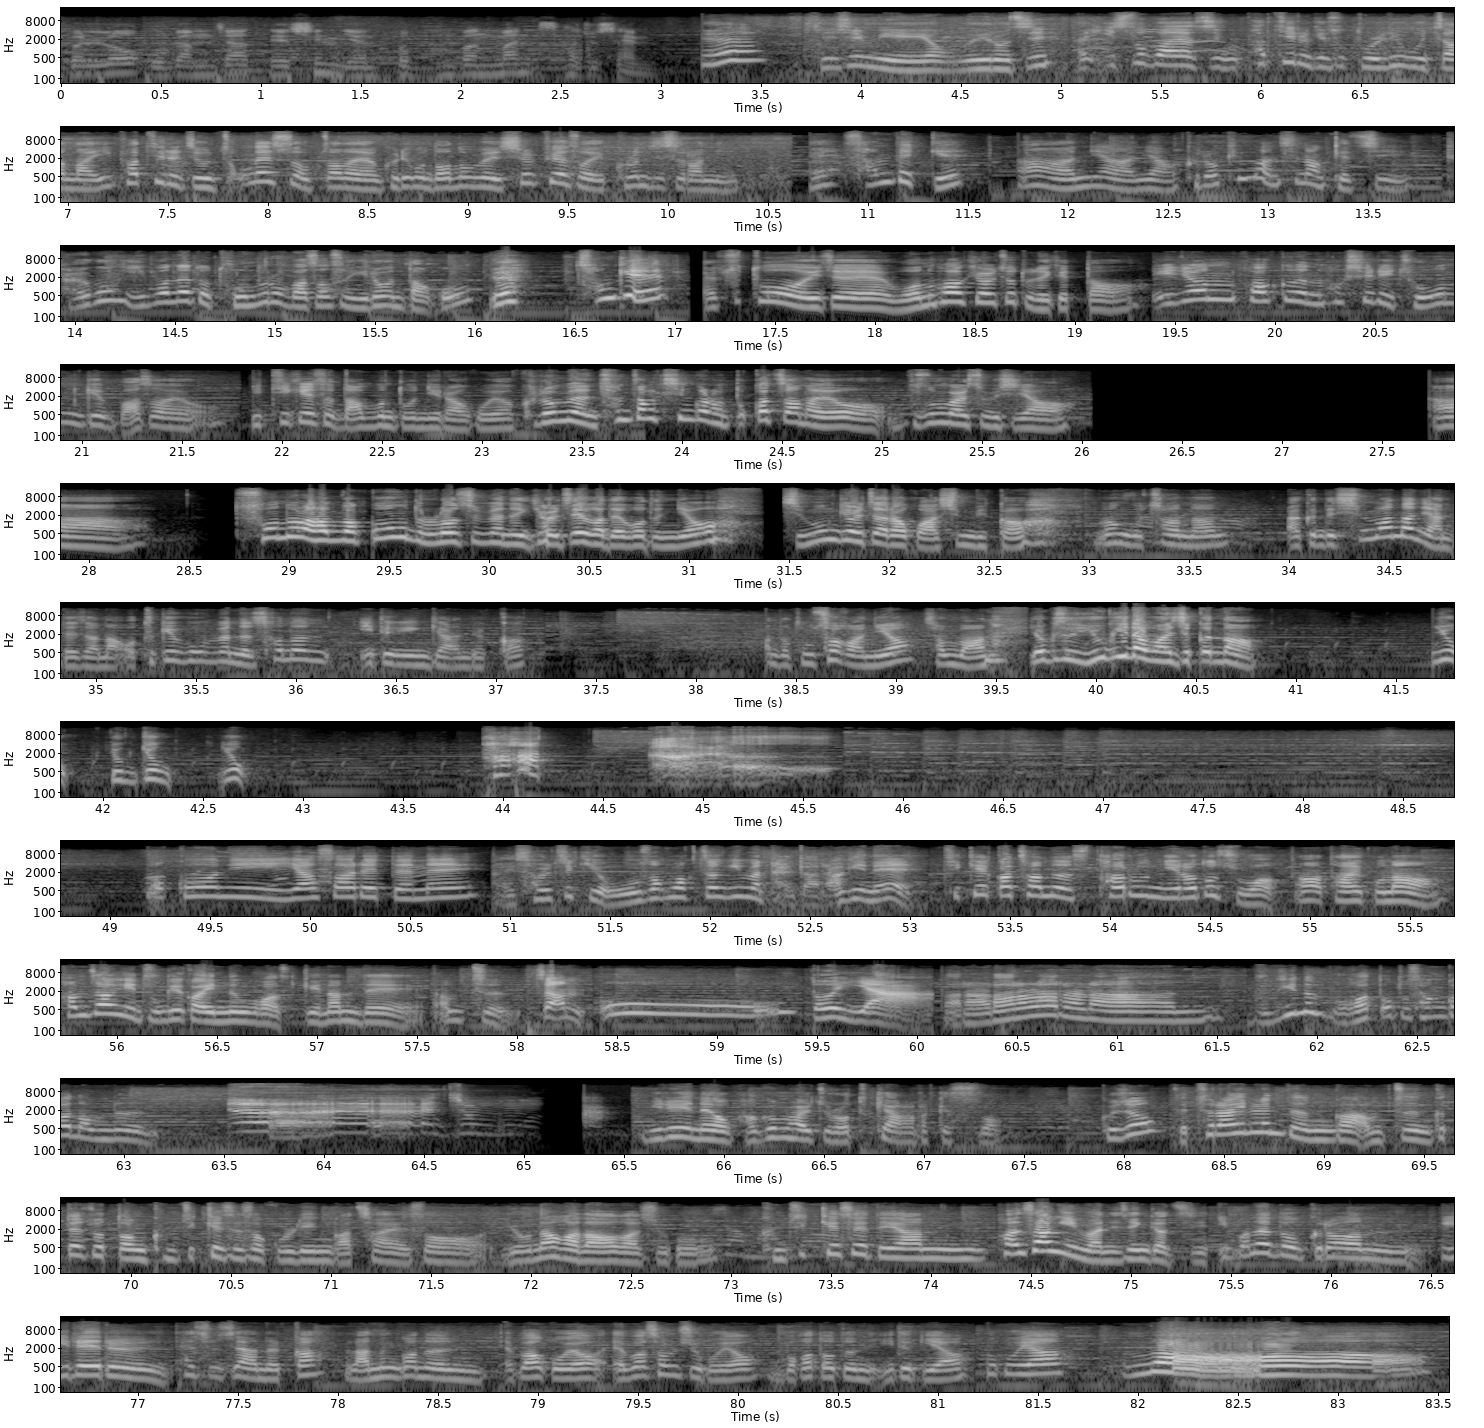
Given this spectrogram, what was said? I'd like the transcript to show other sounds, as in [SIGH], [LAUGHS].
이걸로 오감자 대신 연폭 한 번만 사주셈. 예? 진심이에요. 왜 이러지? 아, 있어봐야 지금 파티를 계속 돌리고 있잖아. 이 파티를 지금 쪽낼 수 없잖아요. 그리고 너는 왜 실패해서 그런 짓을 하니? 에? 300개? 아, 아니야, 아니야. 그렇게 많진 않겠지. 결국 이번에도 돈으로 맞아서 이런다고? 예? 1000개? 앱스토어 이제 원화 결제도 되겠다. 1년 확은 확실히 좋은 게 맞아요. BTK에서 남은 돈이라고요? 그러면 천장 친 거랑 똑같잖아요. 무슨 말씀이시야? 아, 손으로 한번 꾹 눌러주면 결제가 되거든요. [LAUGHS] 지문 결제라고 아십니까? [LAUGHS] 19,000원. 아 근데 10만원이 안 되잖아. 어떻게 보면은 천원 이득인 게 아닐까? 아 나 도착 아니야? 잠만. [LAUGHS] 여기서 6이 남아야지 끝나. 6, 6, 6, 6. 너코니 이야사레 때네. 아니 솔직히 5성 확정이면 달달하긴 해. 티켓 가차는 스타룬이라도 좋아. 아 다 했구나. 함장이 두 개가 있는 것 같긴 한데. 아무튼 짠. 오 너야. 따라라라라란. 무기는 뭐가 떠도 상관없는. 미래에 내가 과금을 할 줄 어떻게 알았겠어. 그죠? 배틀 아일랜드인가 아무튼 그때 줬던 금티켓에서 굴린 가차에서 요나가 나와가지고 금티켓에 대한 환상이 많이 생겼지. 이번에도 그런 미래를 해주지 않을까? 라는 거는 에바고요. 에바 섬주고요. 뭐가 떠든 이득이야. 누구야? 뭐!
